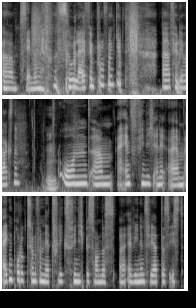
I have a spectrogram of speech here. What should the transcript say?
äh, so Life Improvement gibt äh, für cool. die Erwachsenen. Mhm. Und ähm, eins finde ich, eine ähm, Eigenproduktion von Netflix finde ich besonders äh, erwähnenswert. Das ist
